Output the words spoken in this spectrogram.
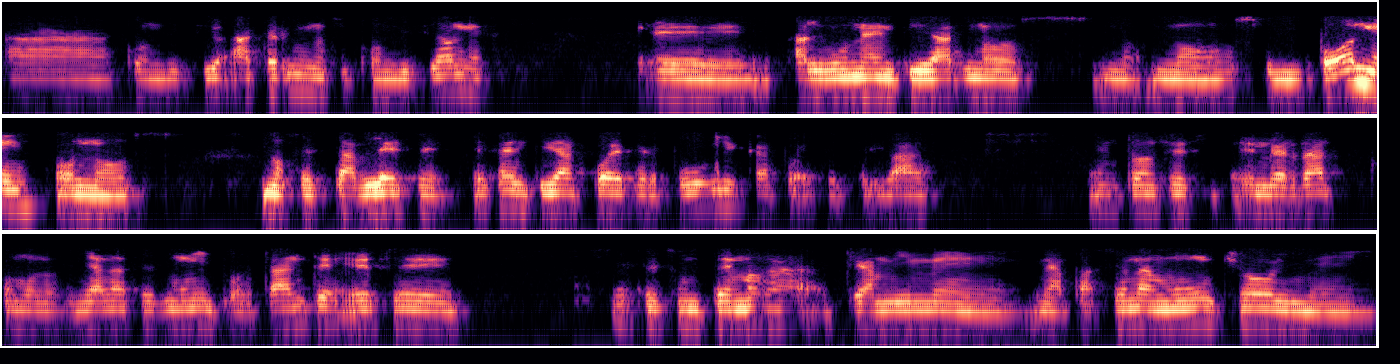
a, términos y condiciones alguna entidad nos nos impone o nos nos establece. Esa entidad puede ser pública, puede ser privada. Entonces, en verdad, como lo señalas, es muy importante. Ese, ese es un tema que a mí me, me apasiona mucho y me,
